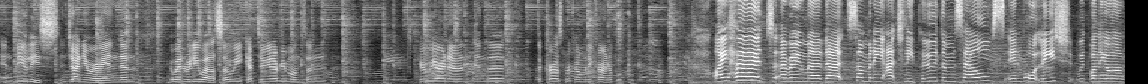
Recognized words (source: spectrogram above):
in Bewley's in January, and then it went really well. So we kept doing it every month, and here we are now in, in the the Carlsberg Comedy Carnival. I heard a rumour that somebody actually pooed themselves in Port with one of your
